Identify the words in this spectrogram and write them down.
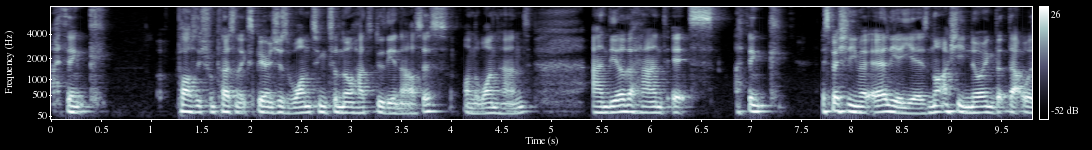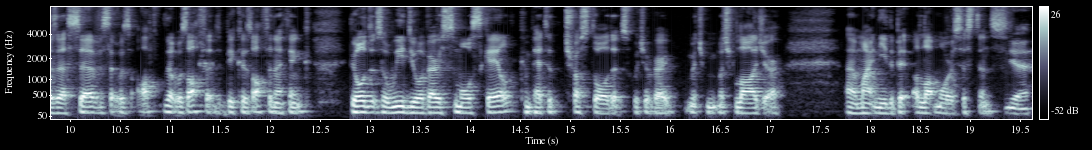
I think, partly from personal experience, just wanting to know how to do the analysis on the one hand. And the other hand, it's, I think, especially in my earlier years, not actually knowing that that was a service that was off, that was offered, because often I think the audits that we do are very small scale compared to trust audits, which are very much much larger, uh, might need a bit a lot more assistance. Yeah.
